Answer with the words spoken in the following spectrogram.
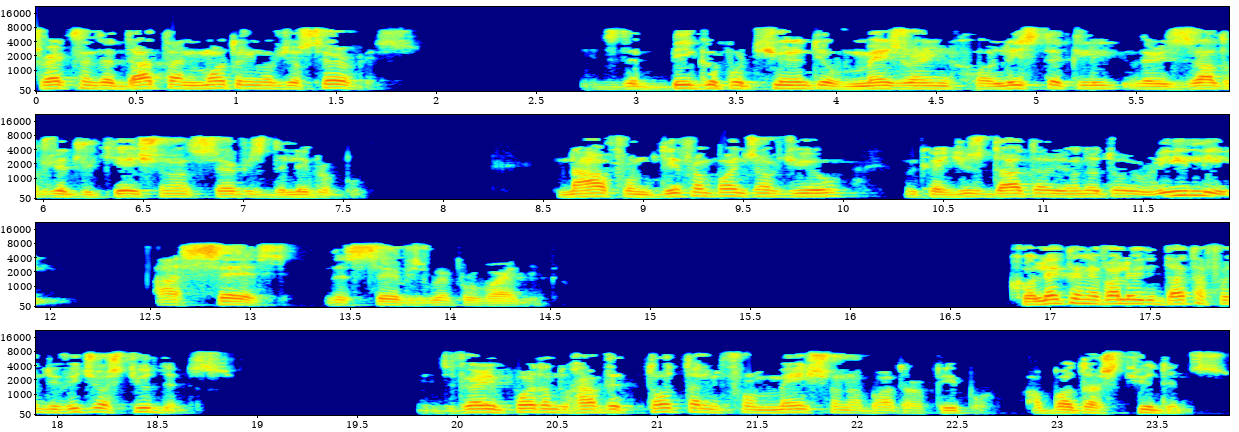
Strengthen the data and monitoring of your service. It's the big opportunity of measuring holistically the result of your educational service deliverable. Now, from different points of view, we can use data in order to really assess the service we're providing. Collect and evaluate the data for individual students. It's very important to have the total information about our people, about our students.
